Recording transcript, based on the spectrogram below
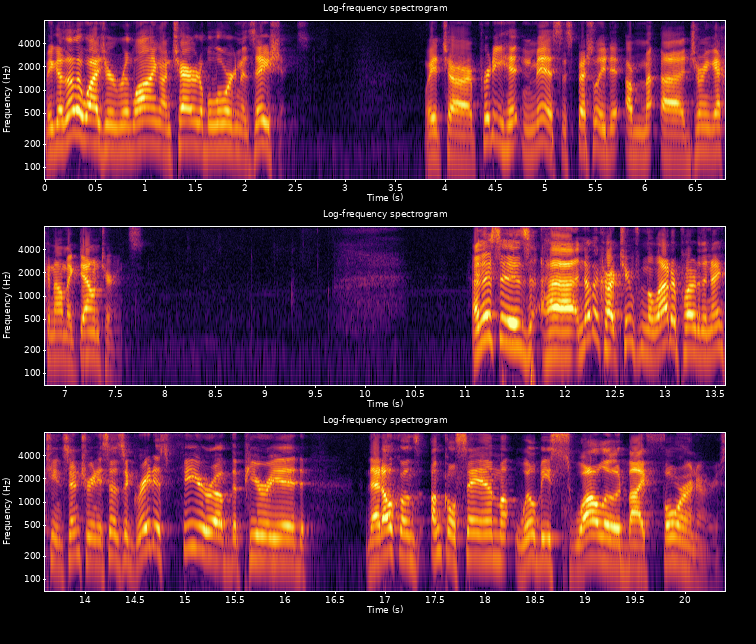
because otherwise you're relying on charitable organizations, which are pretty hit and miss, especially um, uh, during economic downturns. And this is uh, another cartoon from the latter part of the 19th century, and it says the greatest fear of the period that Uncle, Uncle Sam will be swallowed by foreigners.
